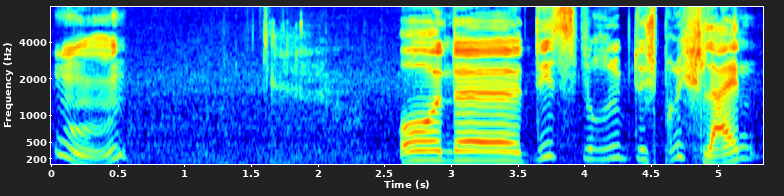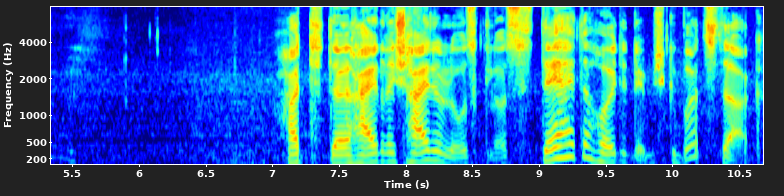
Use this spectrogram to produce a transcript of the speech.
Hm. Und äh, dieses berühmte Sprüchlein hat der Heinrich Heine losgelassen. Der hätte heute nämlich Geburtstag.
